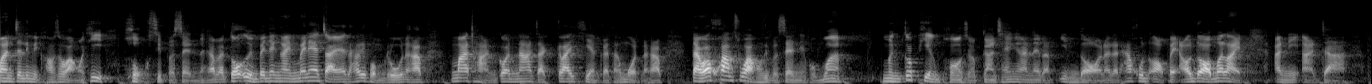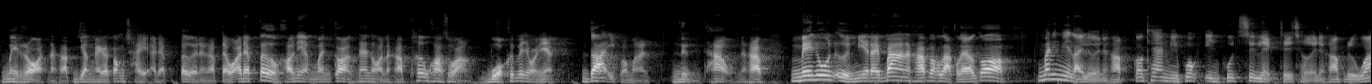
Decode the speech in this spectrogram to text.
มันจะลิมิตความสว่างไว้ที่ 60%นะครับแต่ตัวอื่นเป็นยังไงไม่แน่ใจนะแต่เท่าที่ผมรู้นะครับมาตรฐานก็น่าจะใกล้เคียงกันทั้งหมดนะครับแต่ว่าความสว่าง 60%เนี่ยผมว่า มันก็เพียงพอสำหรับการใช้งานในแบบอินดอร์นะ แต่ถ้าคุณออกไปเอาท์ดอร์เมื่อไหร่ อันนี้อาจจะไม่รอดนะครับ ยังไงก็ต้องใช้อะแดปเตอร์นะครับ แต่ว่าอะแดปเตอร์ของเขาเนี่ยมันก็แน่นอนนะครับ เพิ่มความสว่างบวกขึ้นไปจากนี้ได้อีกประมาณ 1 เท่านะครับ เมนูอื่นๆมีอะไรบ้างนะครับ หลักๆ แล้วก็ไม่ได้มีอะไรเลยนะครับ ก็แค่มีพวก input select เฉยๆนะครับ หรือว่า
